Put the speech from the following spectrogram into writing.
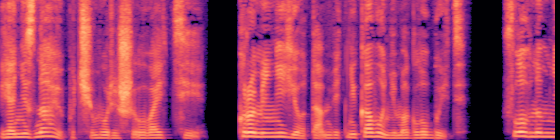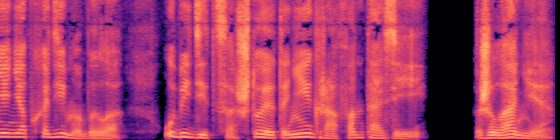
Я не знаю, почему решил войти. Кроме нее там ведь никого не могло быть. Словно мне необходимо было убедиться, что это не игра фантазии. Желание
